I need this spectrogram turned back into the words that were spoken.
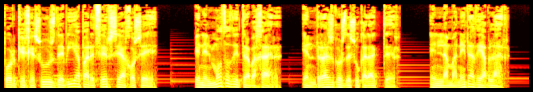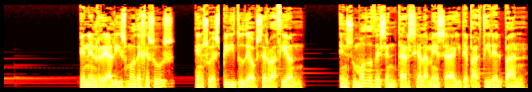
Porque Jesús debía parecerse a José en el modo de trabajar, en rasgos de su carácter, en la manera de hablar. En el realismo de Jesús, en su espíritu de observación, en su modo de sentarse a la mesa y de partir el pan,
